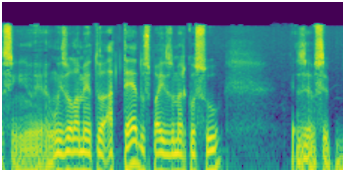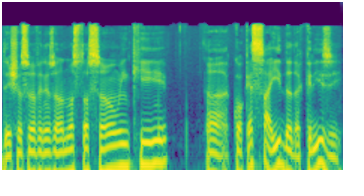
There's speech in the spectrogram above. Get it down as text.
assim, um isolamento até dos países do Mercosul. Quer dizer, você deixa a Venezuela numa situação em que ah, qualquer saída da crise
